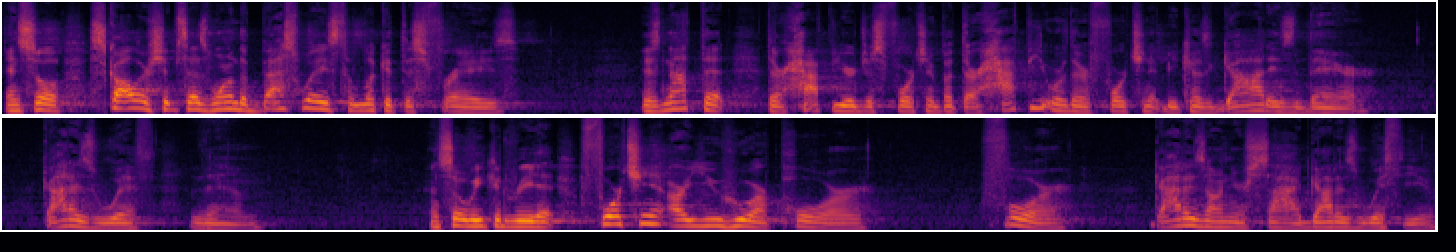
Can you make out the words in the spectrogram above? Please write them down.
And so, scholarship says one of the best ways to look at this phrase is not that they're happy or just fortunate, but they're happy or they're fortunate because God is there. God is with them. And so we could read it Fortunate are you who are poor, for God is on your side, God is with you.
